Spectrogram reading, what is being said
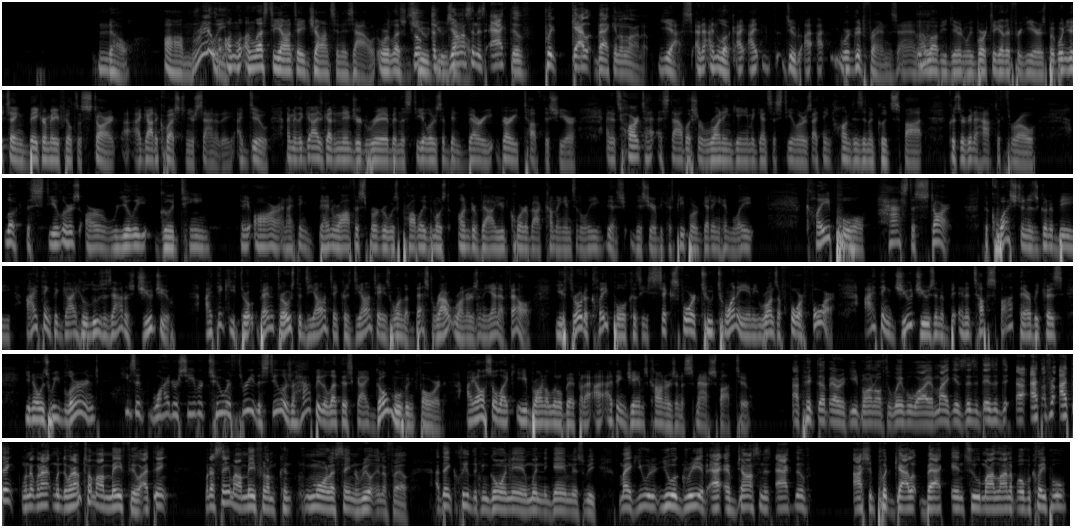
No. Um, really? Un- unless Diontae Johnson is out, or unless so Juju's if Johnson out. is active, put Gallup back in the lineup. Yes, and and look, I, I dude, I, I, we're good friends, and mm-hmm. I love you, dude. We've worked together for years. But when you're saying Baker Mayfield to start, I, I got to question your sanity. I do. I mean, the guy's got an injured rib, and the Steelers have been very, very tough this year, and it's hard to establish a running game against the Steelers. I think Hunt is in a good spot because they're going to have to throw. Look, the Steelers are a really good team. They are, and I think Ben Roethlisberger was probably the most undervalued quarterback coming into the league this this year because people are getting him late. Claypool has to start. The question is going to be: I think the guy who loses out is Juju. I think he throw Ben throws to Diontae because Diontae is one of the best route runners in the NFL. You throw to Claypool because he's 6'4", 220, and he runs a 4-4. I think Juju's in a in a tough spot there because, you know, as we've learned, he's a wide receiver two or three. The Steelers are happy to let this guy go moving forward. I also like Ebron a little bit, but I, I think James Conner's in a smash spot too. I picked up Eric Ebron off the waiver wire. Mike, is there's a, there's a I, I think when when I when, when I'm talking about Mayfield, I think when I say about Mayfield, I'm con- more or less saying the real NFL. I think Cleveland can go in there and win the game this week. Mike, you would you agree if if Johnson is active, I should put Gallup back into my lineup over Claypool?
